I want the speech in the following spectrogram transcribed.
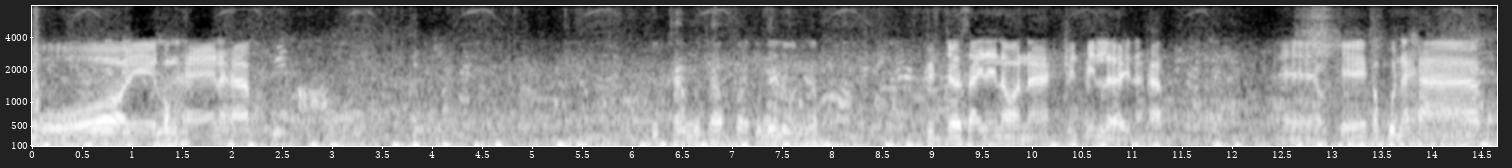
โอ้โหนี่ของแท้นะครับทุกคำนะครับขอบคุณแน่นอนครับคือเจอไส้แน่นอนนะปิ้นปิ้นเลยนะครับเออโอเค ขอบคุณนะครับ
